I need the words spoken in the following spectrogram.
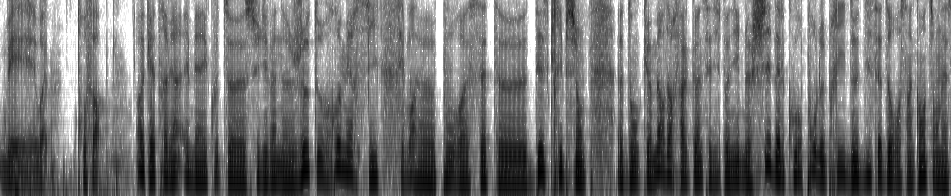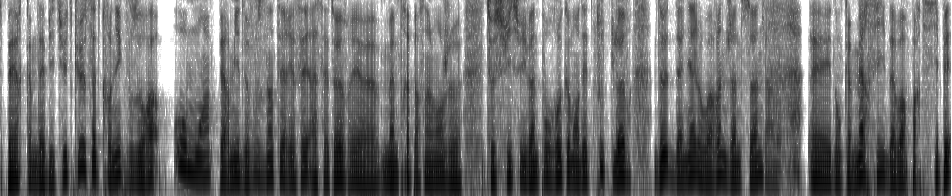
Mais ouais, trop fort. Ok, très bien. Eh bien, écoute, euh, Sullivan, je te remercie euh, pour cette description. Donc, Murder Falcon, c'est disponible chez Delcourt pour le prix de 17,50€. On espère, comme d'habitude, que cette chronique vous aura au moins permis de vous intéresser à cette œuvre. Et même très personnellement, je te suis, Sullivan, pour recommander toute l'œuvre de Daniel Warren Johnson. Et donc, merci d'avoir participé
